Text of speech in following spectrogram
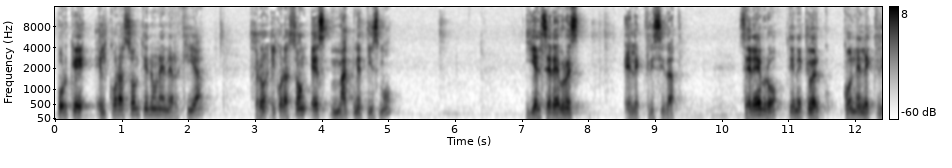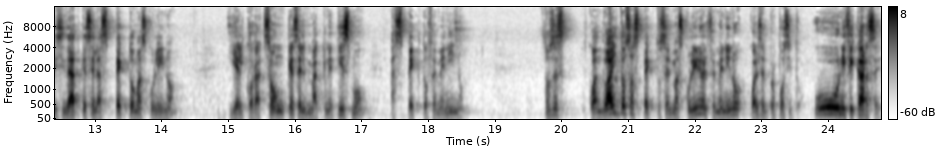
porque el corazón tiene una energía, pero el corazón es magnetismo y el cerebro es electricidad. Cerebro tiene que ver con electricidad, que es el aspecto masculino, y el corazón, que es el magnetismo, aspecto femenino. Entonces, cuando hay dos aspectos, el masculino y el femenino, ¿cuál es el propósito? Unificarse,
